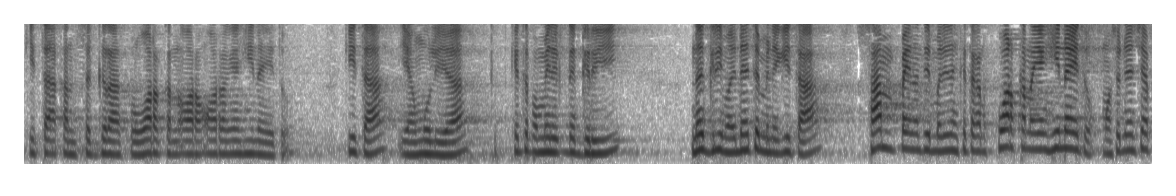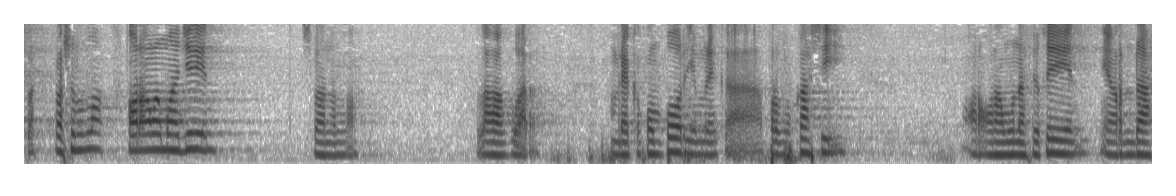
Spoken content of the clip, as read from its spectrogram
kita akan segera keluarkan orang-orang yang hina itu. Kita yang mulia, kita pemilik negeri, negeri Madinah itu milik kita, sampai nanti Madinah kita akan keluarkan yang hina itu. Maksudnya siapa? Rasulullah, orang-orang muhajirin. Subhanallah. Allahu Akbar. Mereka kompor, ya mereka provokasi orang-orang munafikin yang rendah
